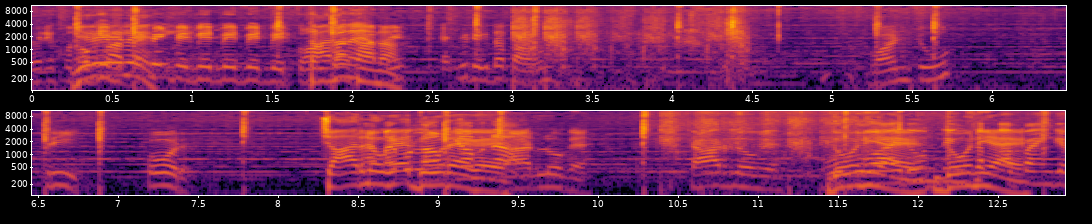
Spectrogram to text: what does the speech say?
मेरे को ये तो ले, मार- ले। Wait wait wait wait wait wait कौन खाना, है खाना। यहाँ पे? Let me take the count. One, two, three, four. चार लोग हैं दो रह गए चार लोग हैं चार लोग हैं दो नहीं आए, दो नहीं आए। पाएँगे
